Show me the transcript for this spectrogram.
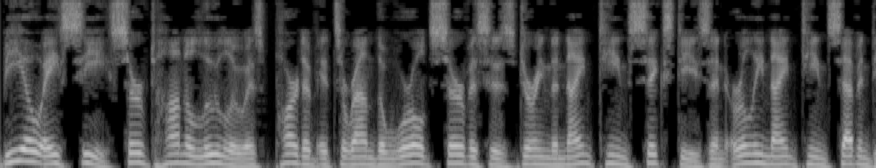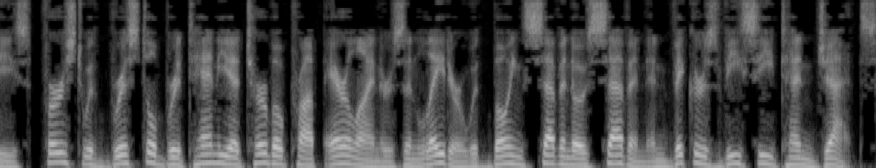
BOAC served Honolulu as part of its around-the-world services during the 1960s and early 1970s, first with Bristol Britannia turboprop airliners and later with Boeing 707 and Vickers VC-10 jets.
